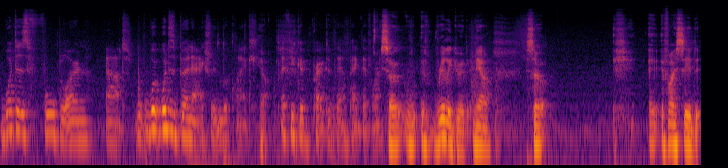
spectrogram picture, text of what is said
what does full blown out? What, what does burnout actually look like? Yeah. If you could practically unpack that for us. So really good. Now, so if, if I said,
